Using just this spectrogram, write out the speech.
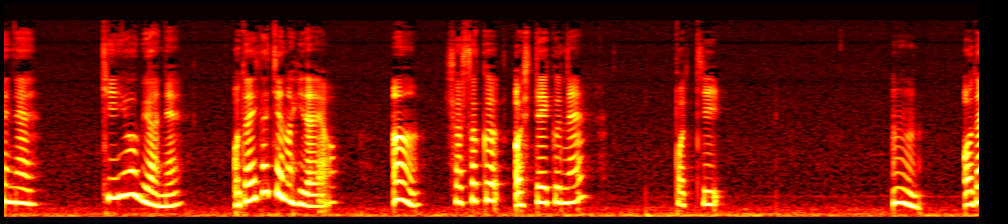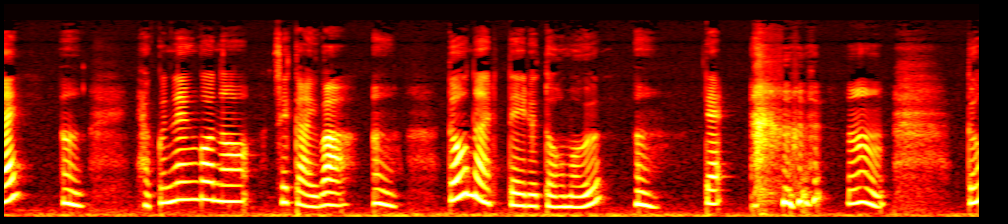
ねえねえ、金曜日はね、お題ガチャの日だよ。うん、早速押していくね。ポチ。うん、お題？うん。100年後の世界は、うん、どうなっていると思う？うん。って。うん。どう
